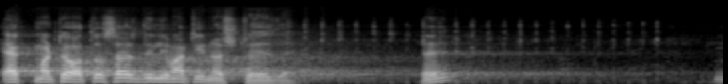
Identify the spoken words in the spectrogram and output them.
এক মাঠে অত চার্জ দিলে মাটি নষ্ট হয়ে যায়। হ্যাঁ কি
